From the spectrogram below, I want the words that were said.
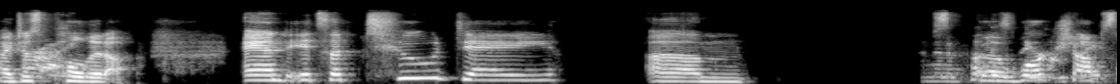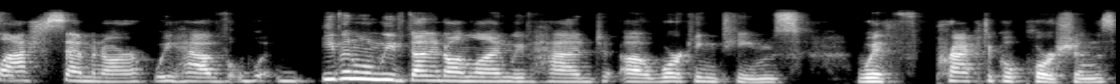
I just right. pulled it up, and it's a two-day um, the workshop slash seminar. We have even when we've done it online, we've had uh, working teams with practical portions,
